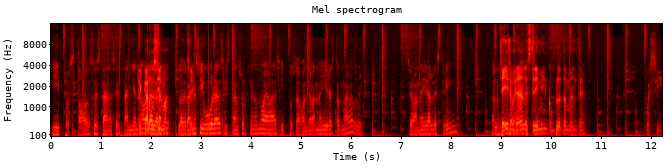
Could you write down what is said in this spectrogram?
Y pues todos están, se están yendo Ricardo las, Silva. gran- las grandes Sí. figuras y están surgiendo nuevas. Y pues a dónde van a ir estas nuevas, güey. Se van a ir al stream. A los Sí, se vayan al streaming completamente. Pues sí.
